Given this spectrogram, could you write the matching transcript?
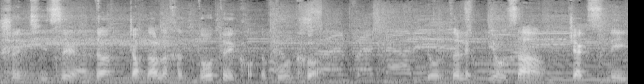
顺其自然的找到了很多对口的播客，有的有藏 Jack Lee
